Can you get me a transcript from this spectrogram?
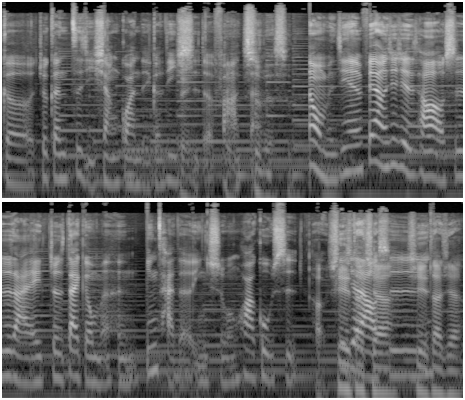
个就跟自己相关的一个历史的发展。是的，是的。那我们今天非常谢谢曹老师来，就是带给我们很精彩的饮食文化故事。好，谢谢大家，谢谢，谢谢大家。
